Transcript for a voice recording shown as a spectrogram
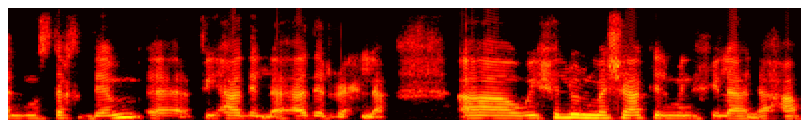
المستخدم آه، في هذه هذه الرحلة آه، ويحلوا المشاكل من خلالها.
